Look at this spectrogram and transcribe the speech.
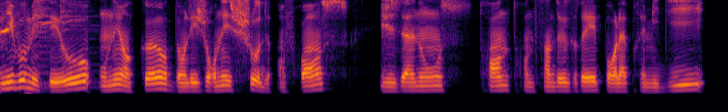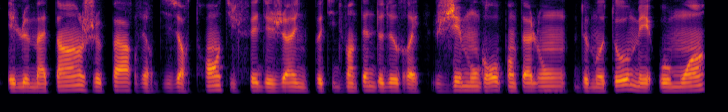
niveau météo, on est encore dans les journées chaudes en France. Ils annoncent 30-35 degrés pour l'après-midi et le matin, je pars vers 10h30, il fait déjà une petite vingtaine de degrés. J'ai mon gros pantalon de moto, mais au moins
